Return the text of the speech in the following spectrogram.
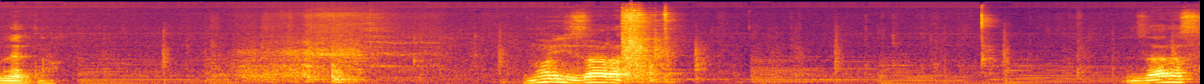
Видно. Ну і зараз. Зараз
